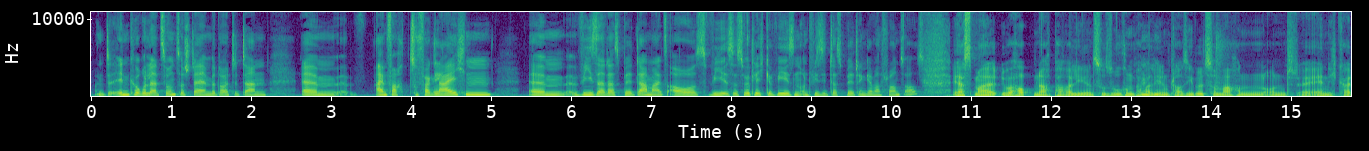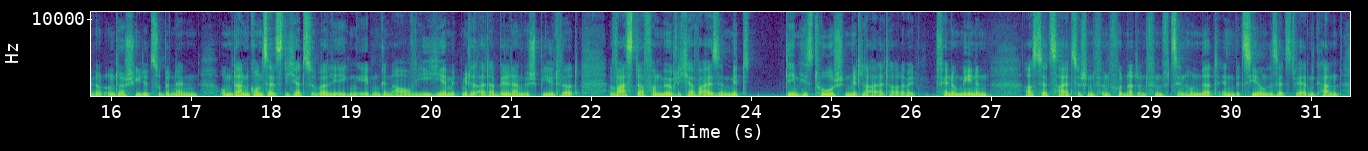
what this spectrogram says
Und in Korrelation zu stellen bedeutet dann ähm, einfach zu vergleichen, ähm, wie sah das Bild damals aus? Wie ist es wirklich gewesen? Und wie sieht das Bild in Game of Thrones aus? Erstmal überhaupt nach Parallelen zu suchen, Parallelen mhm. plausibel zu machen und äh, Ähnlichkeiten und Unterschiede zu benennen, um dann grundsätzlicher zu überlegen, eben genau wie hier mit Mittelalterbildern gespielt wird, was davon möglicherweise mit dem historischen Mittelalter oder mit Phänomenen aus der Zeit zwischen 500 und 1500 in Beziehung gesetzt werden kann.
